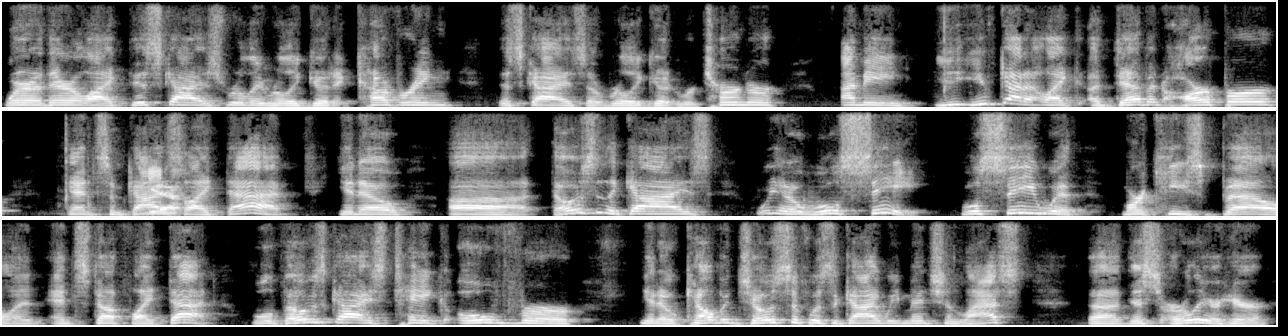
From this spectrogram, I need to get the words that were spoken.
where they're like, this guy is really, really good at covering. This guy is a really good returner. I mean, you, have got a, like a Devin Harper and some guys yeah. like that. You know, uh, those are the guys. You know, we'll see. We'll see with Markquese Bell and and stuff like that. Will those guys take over? You know, Kelvin Joseph was the guy we mentioned last uh, this earlier here.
